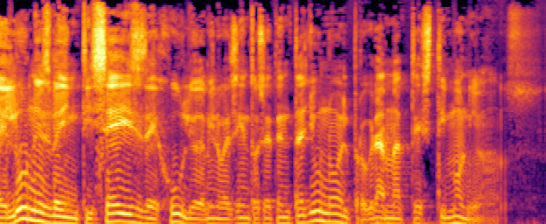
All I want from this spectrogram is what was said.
el lunes 26 de julio de 1971, el programa Testimonios.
